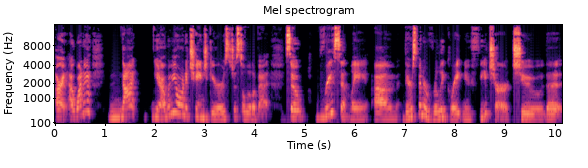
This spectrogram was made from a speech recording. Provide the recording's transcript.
All right. I want to not, you know, maybe I want to change gears just a little bit. So recently, um, there's been a really great new feature to the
